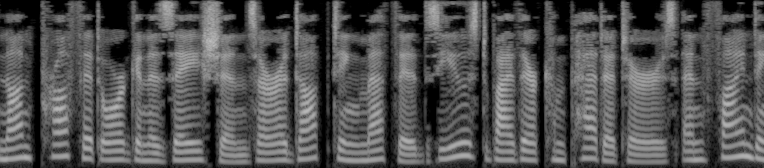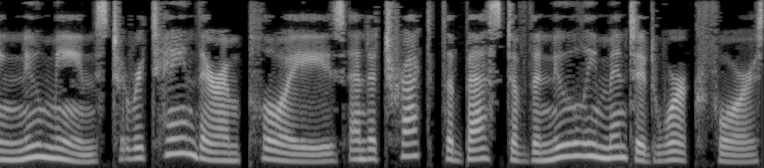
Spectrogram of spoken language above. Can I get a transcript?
nonprofit organizations are adopting methods used by their competitors and finding new means to retain their employees and attract the best of the newly minted workforce.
